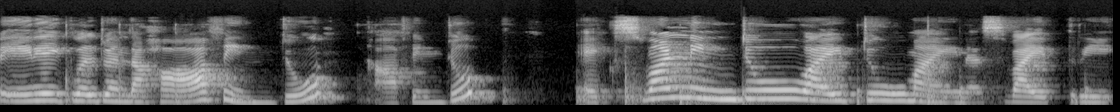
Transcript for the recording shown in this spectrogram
ഏരിയ ഈക്വൽ ടു എന്താ? Half into half into x one into y two minus y three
